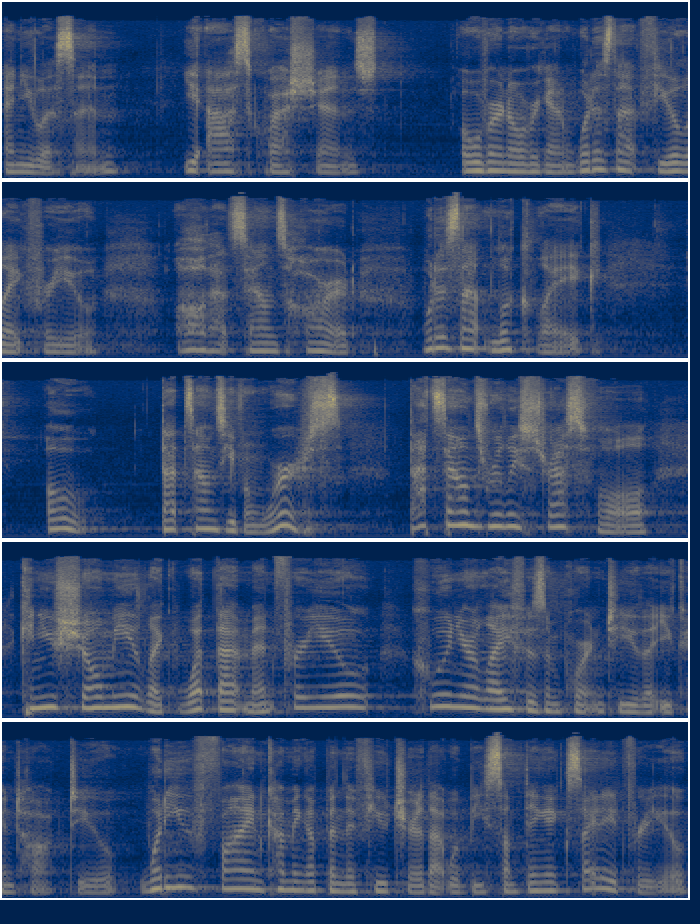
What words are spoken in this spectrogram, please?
and you listen. You ask questions over and over again. What does that feel like for you? Oh, that sounds hard. What does that look like? Oh, that sounds even worse. That sounds really stressful. Can you show me like what that meant for you? Who in your life is important to you that you can talk to? What do you find coming up in the future that would be something exciting for you?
